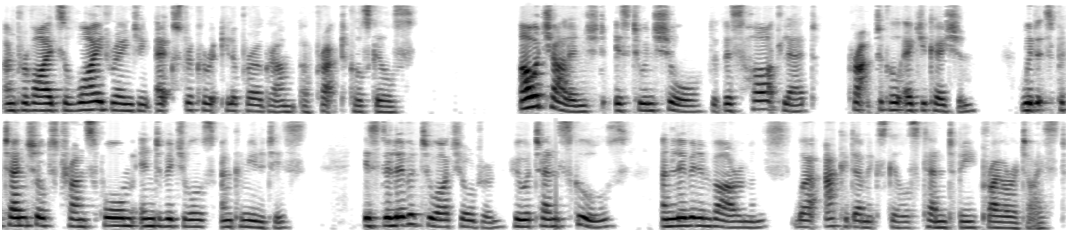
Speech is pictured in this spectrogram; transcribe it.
and provides a wide-ranging extracurricular programme of practical skills. Our challenge is to ensure that this heart-led, practical education with its potential to transform individuals and communities, is delivered to our children who attend schools and live in environments where academic skills tend to be prioritised.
